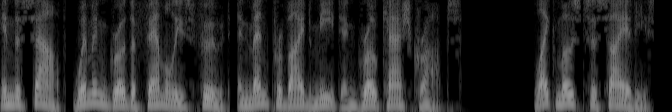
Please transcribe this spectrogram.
In the south, women grow the family's food, and men provide meat and grow cash crops. Like most societies,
